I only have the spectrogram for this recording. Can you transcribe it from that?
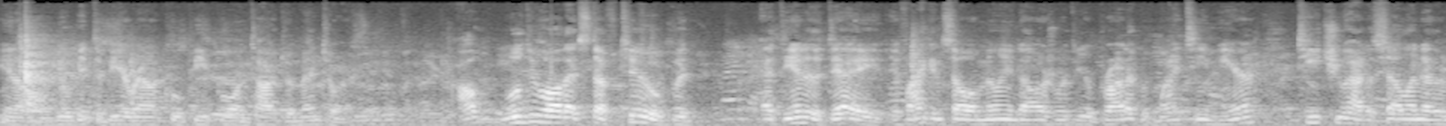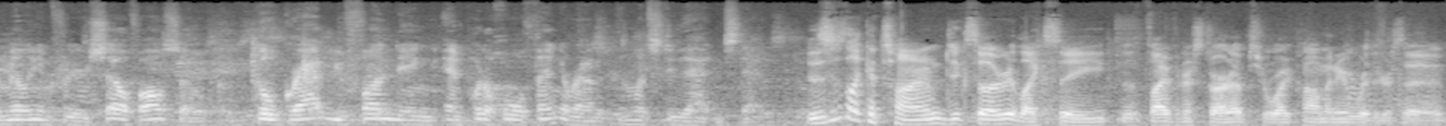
you know you'll get to be around cool people and talk to a mentor." I'll, we'll do all that stuff too, but at the end of the day, if I can sell a million dollars worth of your product with my team here, teach you how to sell another million for yourself also, go grab you funding and put a whole thing around it, then let's do that instead. Is this like a timed accelerator, like say the 500 startups or Y Combinator, where there's a,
